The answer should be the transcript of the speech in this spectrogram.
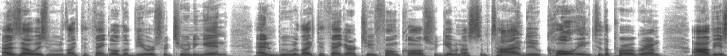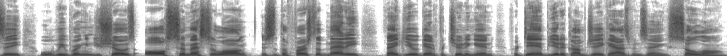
As always, we would like to thank all the viewers for tuning in, and we would like to thank our two phone calls for giving us some time to call into the program. Obviously, we'll be bringing you shows all semester long. This is the first of many. Thank you again for tuning in. For Dan Budick, I'm Jake Asman saying so long.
